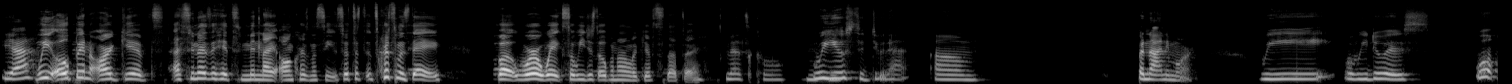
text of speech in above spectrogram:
yeah We open our gifts as soon as it hits midnight on Christmas Eve. So it's, it's Christmas Day, but we're awake, so we just open all our gifts that day. That's cool. We Mhm. used to do that. Um but not anymore. We what we do is well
